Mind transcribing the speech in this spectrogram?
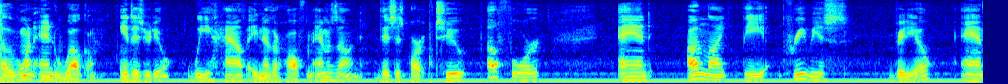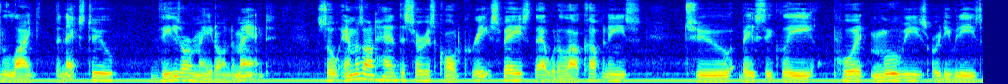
Hello everyone and welcome. In this video, we have another haul from Amazon. This is part 2 of 4, and unlike the previous video, and like the next two, these are made on demand. So Amazon had this service called CreateSpace that would allow companies to basically put movies or DVDs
